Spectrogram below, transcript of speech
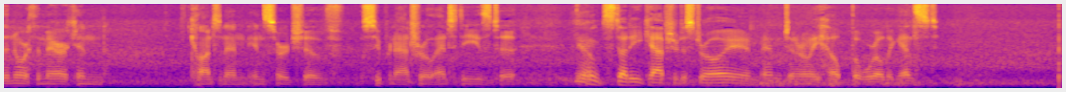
the North American continent in search of supernatural entities to, you know, study, capture, destroy, and, and generally help the world against.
